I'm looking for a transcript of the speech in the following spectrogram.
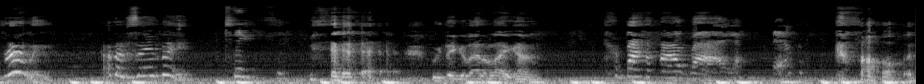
Really? I thought the same thing. we think a lot alike, huh? Oh,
